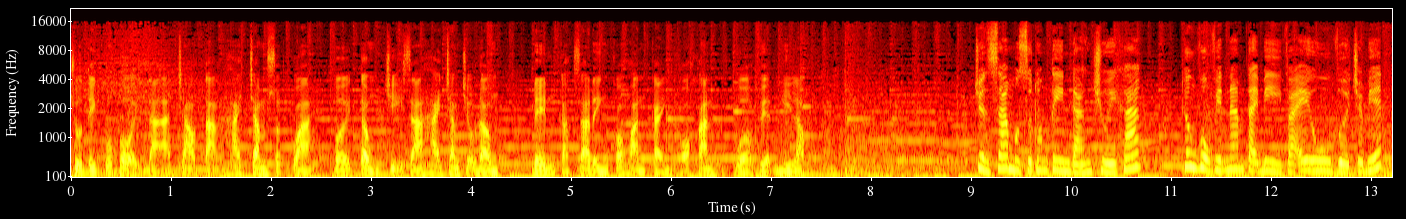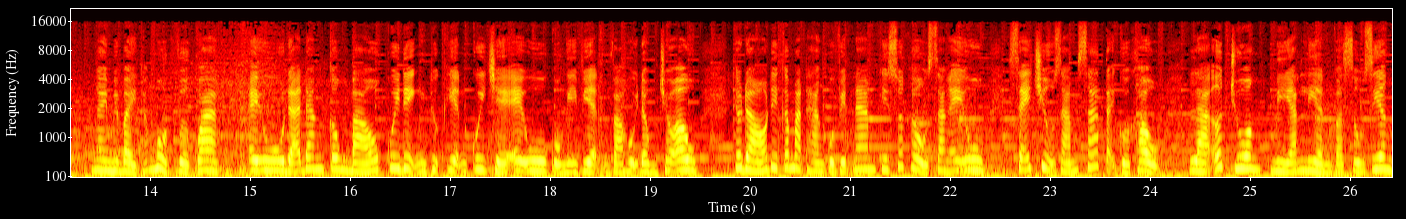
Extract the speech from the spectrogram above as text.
Chủ tịch Quốc hội đã trao tặng 200 xuất quà với tổng trị giá 200 triệu đồng đến các gia đình có hoàn cảnh khó khăn của huyện Nghi Lộc. Chuyển sang một số thông tin đáng chú ý khác. Thương vụ Việt Nam tại Bỉ và EU vừa cho biết, ngày 17 tháng 1 vừa qua, EU đã đăng công báo quy định thực hiện quy chế EU của Nghị viện và Hội đồng châu Âu. Theo đó, thì các mặt hàng của Việt Nam khi xuất khẩu sang EU sẽ chịu giám sát tại cửa khẩu là ớt chuông, mì ăn liền và sầu riêng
